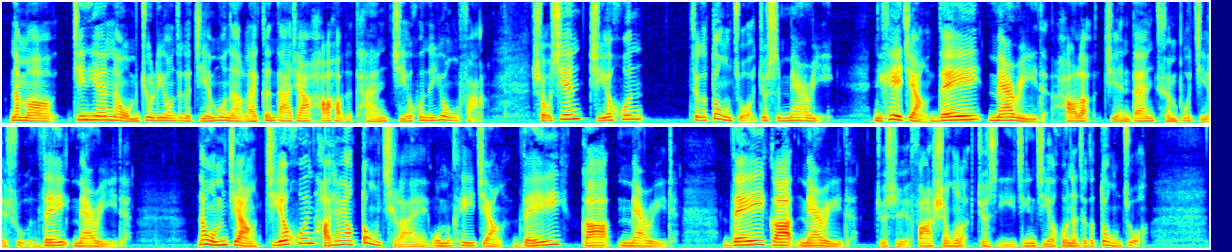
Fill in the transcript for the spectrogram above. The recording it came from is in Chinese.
那么今天呢，我们就利用这个节目呢，来跟大家好好的谈结婚的用法。首先，结婚这个动作就是 marry，你可以讲 they married。好了，简单全部结束，they married。那我们讲结婚好像要动起来，我们可以讲 they got married。they got married 就是发生了，就是已经结婚了这个动作。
